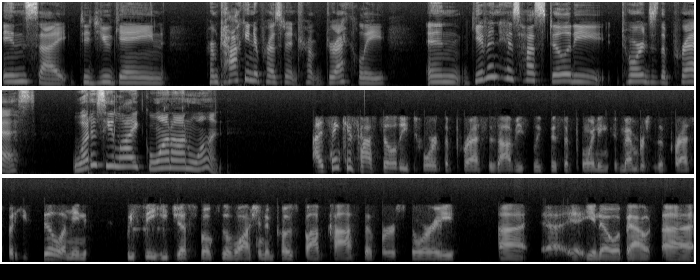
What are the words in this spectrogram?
insight did you gain from talking to President Trump directly? And given his hostility towards the press, what is he like one on one? I think his hostility toward the press is obviously disappointing to members of the press, but he still, I mean, we see he just spoke to the Washington Post, Bob Costa, for a story, uh, uh, you know, about uh,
